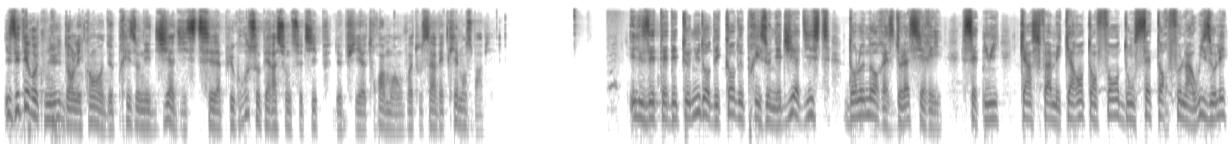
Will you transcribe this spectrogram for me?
Ils étaient retenus dans les camps de prisonniers djihadistes. C'est la plus grosse opération de ce type depuis euh, trois mois. On voit tout ça avec Clémence Barbier. Ils étaient détenus dans des camps de prisonniers djihadistes dans le nord-est de la Syrie. Cette nuit, 15 femmes et 40 enfants, dont 7 orphelins ou isolés,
